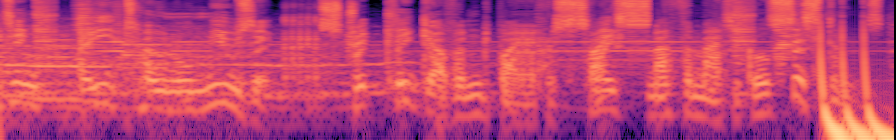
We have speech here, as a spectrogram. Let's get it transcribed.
creating atonal music, strictly governed by precise mathematical systems.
